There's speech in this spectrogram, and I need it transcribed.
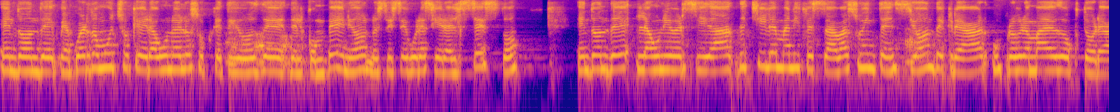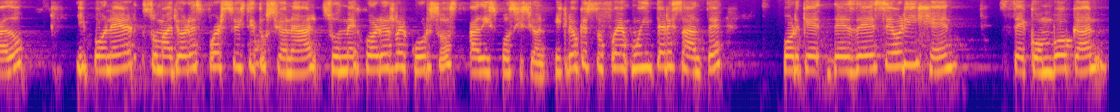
en donde me acuerdo mucho que era uno de los objetivos del convenio, no estoy segura si era el sexto, en donde la Universidad de Chile manifestaba su intención de crear un programa de doctorado y poner su mayor esfuerzo institucional, sus mejores recursos a disposición. Y creo que esto fue muy interesante porque desde ese origen se convocan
